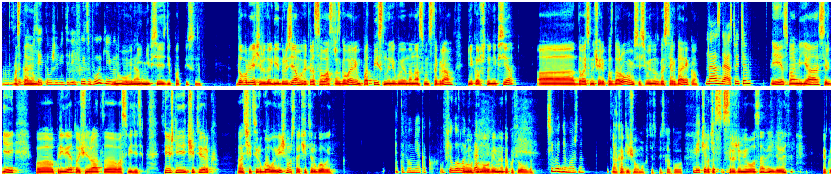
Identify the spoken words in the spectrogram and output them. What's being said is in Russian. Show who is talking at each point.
Speaker 1: Инстаграм Оставим... все это уже видели, и в Фейсбуке, и в Ну,
Speaker 2: не, не все из них подписаны. Добрый вечер, дорогие друзья. Мы как раз о вас разговариваем. Подписаны ли вы на нас в Инстаграм? Мне кажется, что не все. А, давайте вначале поздороваемся. Сегодня у нас в гостях Дарика.
Speaker 1: Да, здравствуйте.
Speaker 2: И с вами я, Сергей. А, привет, очень рад а, вас видеть. Сегодняшний четверг, а, четверговый вечер, можно сказать четверговый?
Speaker 1: Это вы у меня как у филолога,
Speaker 2: У да? филолога, именно как у филолога.
Speaker 1: Сегодня можно.
Speaker 2: А как еще вы можете спросить, как у Вечер чис... с рыжими волосами или как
